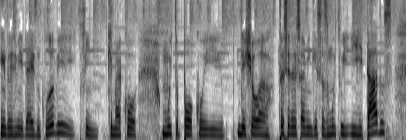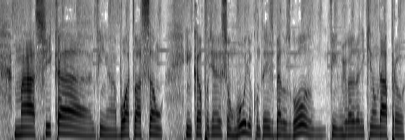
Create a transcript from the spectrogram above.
em 2010 no clube, enfim, que marcou muito pouco e deixou a torcedores flamenguistas muito irritados, mas fica, enfim, a boa atuação em campo de Anderson Julio com três belos gols, enfim, um jogador ali que não dá pro,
